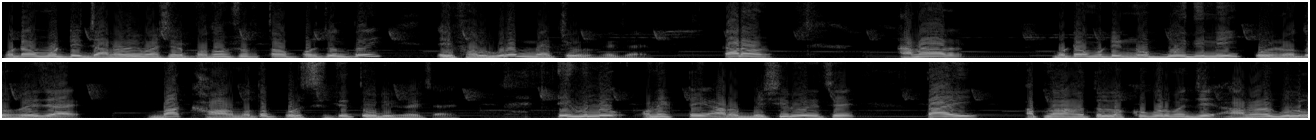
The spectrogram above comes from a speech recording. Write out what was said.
মোটামুটি জানুয়ারি মাসের প্রথম সপ্তাহ পর্যন্তই এই ফলগুলো ম্যাচিওর হয়ে যায়। কারণ আনার মোটামুটি নব্বই দিনেই পরিণত হয়ে যায় বা খাওয়ার মতো পরিস্থিতি তৈরি হয়ে যায়। এগুলো অনেকটাই আরও বেশি রয়েছে, তাই আপনারা হয়তো লক্ষ্য করবেন যে আনারগুলো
